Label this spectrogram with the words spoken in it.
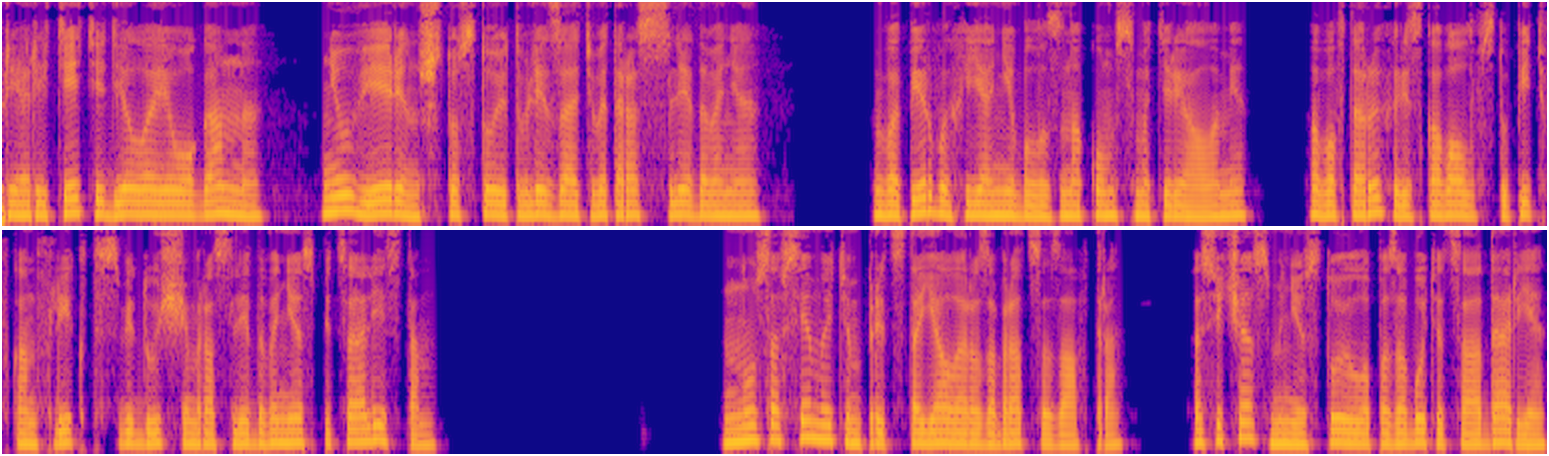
приоритете дело Иоганна. Не уверен, что стоит влезать в это расследование. Во-первых, я не был знаком с материалами, а во-вторых, рисковал вступить в конфликт с ведущим расследование специалистом. Но со всем этим предстояло разобраться завтра. А сейчас мне стоило позаботиться о Дарье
